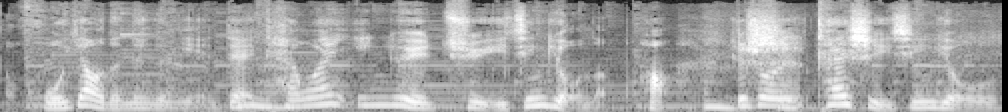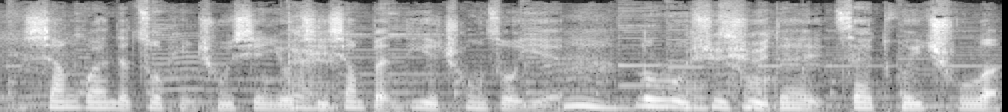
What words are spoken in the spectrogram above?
活跃的那个年代，嗯。台湾音乐剧已经有了，哈，嗯就说开始已经有相关的作品出现，尤其像本地的创作也嗯陆陆续续在在推出了。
